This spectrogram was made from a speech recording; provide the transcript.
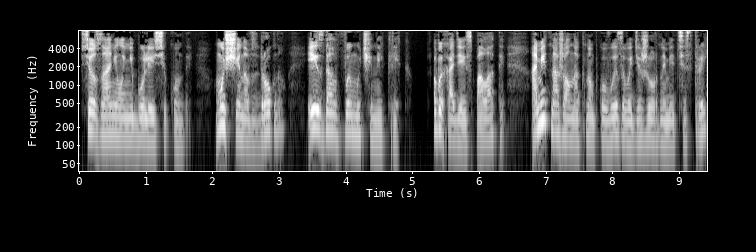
Все заняло не более секунды. Мужчина вздрогнул и издал вымученный крик. Выходя из палаты, Амит нажал на кнопку вызова дежурной медсестры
